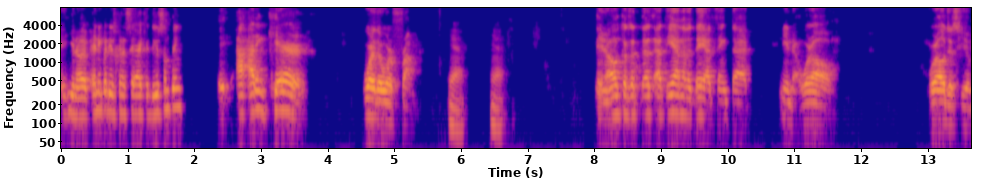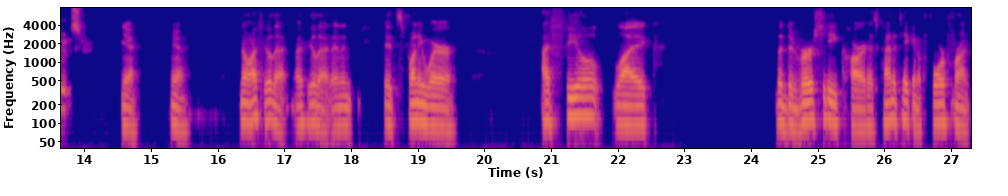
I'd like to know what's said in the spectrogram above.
you know, if anybody's going to say I could do something, I, I didn't care where they were from. Yeah. Yeah. You know, because at, at the end of the day, I think that you know we're all we're all just humans. Yeah. Yeah. No, I feel that. I feel that. And it's funny where I feel like the diversity card has kind of taken a forefront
